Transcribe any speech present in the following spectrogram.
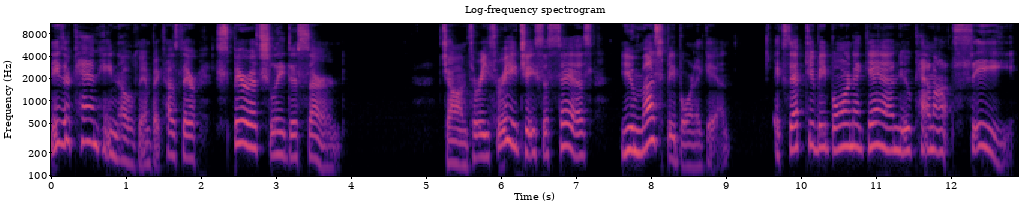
neither can he know them because they're spiritually discerned. John 3 3, Jesus says, You must be born again. Except you be born again, you cannot see.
